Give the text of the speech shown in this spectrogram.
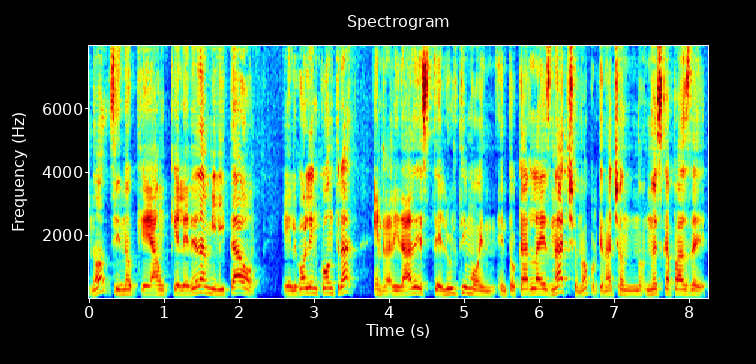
¿no? Sino que aunque le den a Militao el gol en contra, en realidad este, el último en, tocarla es Nacho, ¿no? Porque Nacho no, es capaz de,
